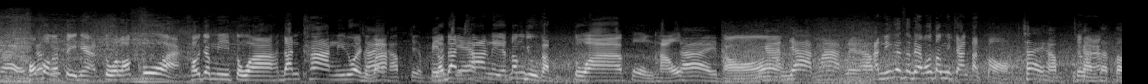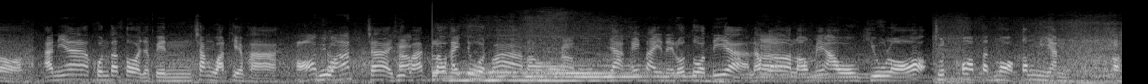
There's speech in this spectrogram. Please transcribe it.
ใช่เพราะปกติเนี่ยตัวล็อกโก้อะเขาจะมีตัวด้านข้างนี้ด้วยถูกใช่ป่ะครับจะเป็นแล้วด้านแก้มข้างเนี่ยจะต้องอยู่กับตัวโป่งเขาใช่อ๋องานยากมากเลยนะครับอันนี้ก็แสดงว่าต้องมีการตัดต่อใช่ครับใช่ไหมการตัดต่อ อันเนี้ยคนตัดต่อจะเป็นช่างวัดเทพาอ๋อพี่วัดใช่พี่วัดเราให้โจทย์ว่าเราครับอยากให้ใส่ในรถตัวเตี้ย แล้วก็อ่าเราไม่เอาคิ้วล้อ ชุดครอบตัดหมอกต้องเนียนอ่า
